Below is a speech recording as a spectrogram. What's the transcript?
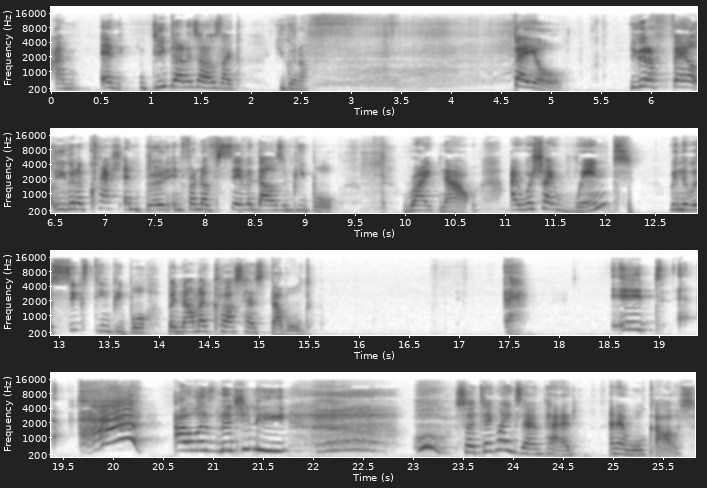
I'm, and deep down inside, I was like, you're gonna f- fail. You're gonna fail. You're gonna crash and burn in front of 7,000 people right now. I wish I went when there was 16 people, but now my class has doubled. It. Ah, I was literally. So I take my exam pad and I walk out.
